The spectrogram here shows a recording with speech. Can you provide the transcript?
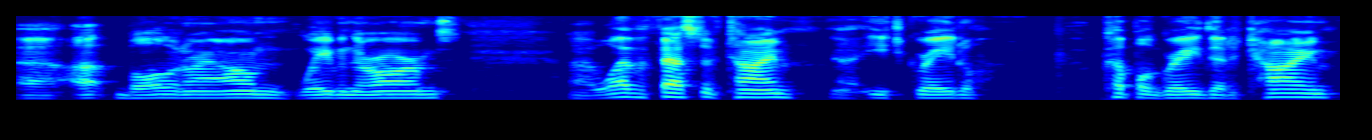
up, blowing around, waving their arms. Uh, we'll have a festive time. Uh, each grade, a couple grades at a time.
